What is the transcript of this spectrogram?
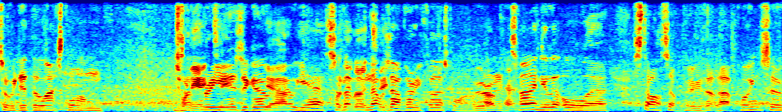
So we did the last one. was that 2018? Three years ago Yeah. now, yeah. So that, and that was our very first one. We were in a tiny little uh, startup booth at that point. So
